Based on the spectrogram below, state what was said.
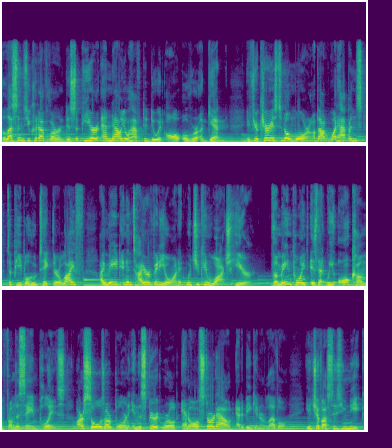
The lessons you could have learned disappear and now you'll have to do it all over again. If you're curious to know more about what happens to people who take their life, I made an entire video on it which you can watch here. The main point is that we all come from the same place. Our souls are born in the spirit world and all start out at a beginner level. Each of us is unique,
